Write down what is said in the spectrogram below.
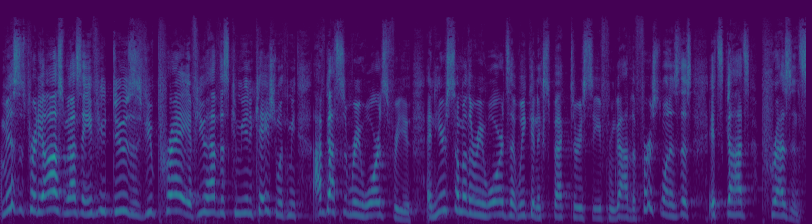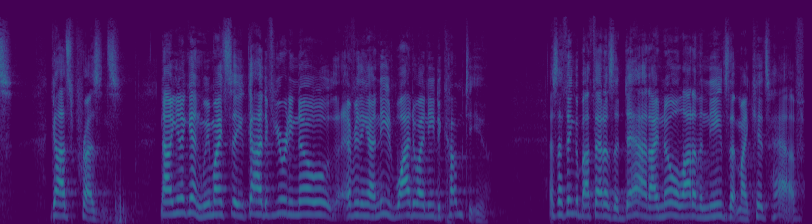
I mean, this is pretty awesome. God's saying, if you do this, if you pray, if you have this communication with me, I've got some rewards for you. And here's some of the rewards that we can expect to receive from God. The first one is this it's God's presence. God's presence. Now, you know, again, we might say, God, if you already know everything I need, why do I need to come to you? As I think about that as a dad, I know a lot of the needs that my kids have.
